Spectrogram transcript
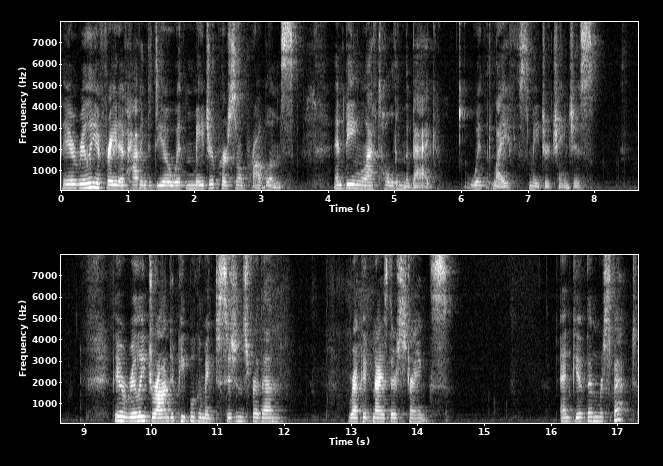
They are really afraid of having to deal with major personal problems and being left holding the bag with life's major changes. They are really drawn to people who make decisions for them, recognize their strengths, and give them respect.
